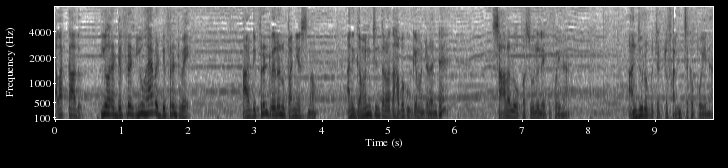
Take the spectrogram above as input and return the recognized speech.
అలా కాదు. You are different you have a different way ఆ డిఫరెంట్ వేలో నువ్వు పని చేస్తున్నావు అని గమనించిన తర్వాత హబకు ఏమంటాడంటే సాలలో పశువులు లేకపోయినా అంజూరపు చెట్టు ఫలించకపోయినా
